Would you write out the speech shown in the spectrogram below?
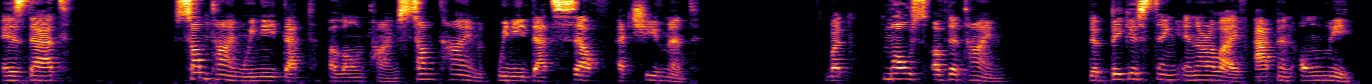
is that Sometime we need that alone time. Sometime we need that self achievement. But most of the time, the biggest thing in our life happen only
